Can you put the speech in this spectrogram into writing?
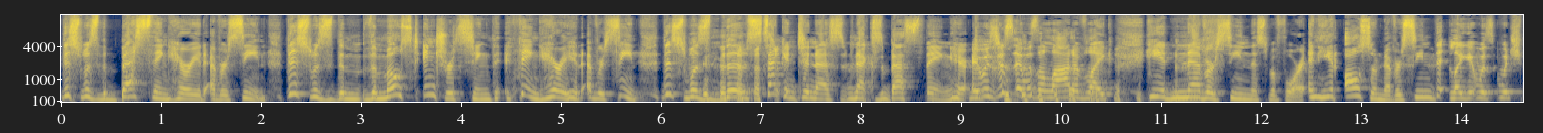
this was the best thing Harry had ever seen. This was the the most interesting th- thing Harry had ever seen. This was the second to next next best thing. Harry. It was just, it was a lot of like, he had never seen this before, and he had also never seen th- like it was, which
